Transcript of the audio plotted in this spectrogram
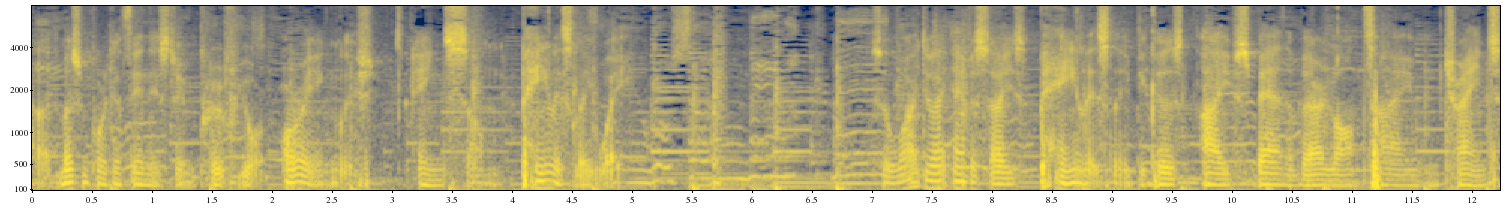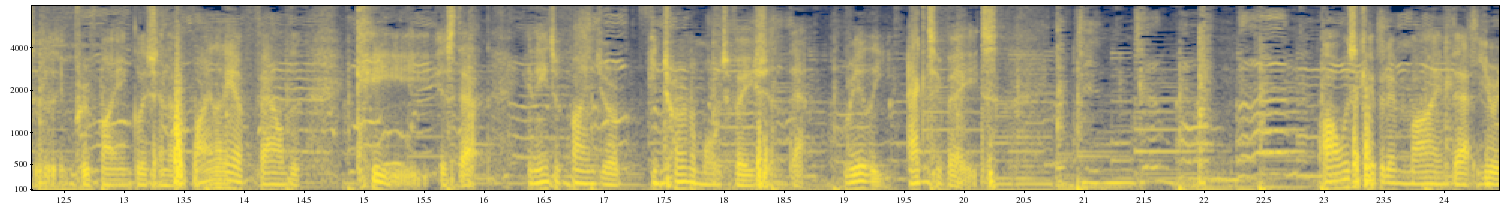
uh, the most important thing is to improve your oral English in some painlessly way. So why do I emphasize painlessly? Because I've spent a very long time trying to improve my English, and finally I found the key is that you need to find your internal motivation that really activates. Always keep it in mind that you're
